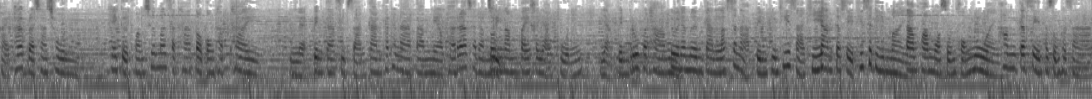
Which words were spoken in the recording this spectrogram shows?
ข่ายภาคประชาชน ให้เกิดความเชื่อมั่นศรัทธาต่อกองทัพไทย และเป็นการสืบสารการพัฒนาตามแนวพระราชดำริจนนำไปขยายผล อย่างเป็นรูปธรรม โดยดำเนินการลักษณะเป็นพื้นที่สาธิตการเกษตรทฤษฎีใหม่ ตามความเหมาะสมของหน่วยทำเกษตรผสมผสาน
